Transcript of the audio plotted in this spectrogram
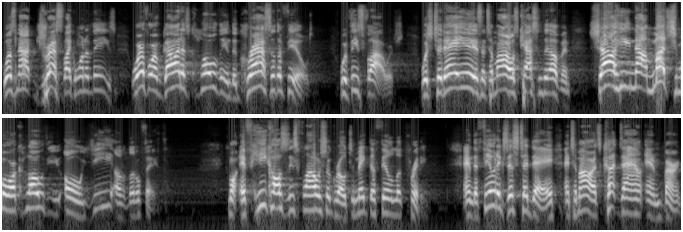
was not dressed like one of these. Wherefore, if God is clothing the grass of the field with these flowers, which today is and tomorrow is cast in the oven, shall he not much more clothe you, O ye of little faith? Come on, if he causes these flowers to grow to make the field look pretty, and the field exists today, and tomorrow it's cut down and burnt,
